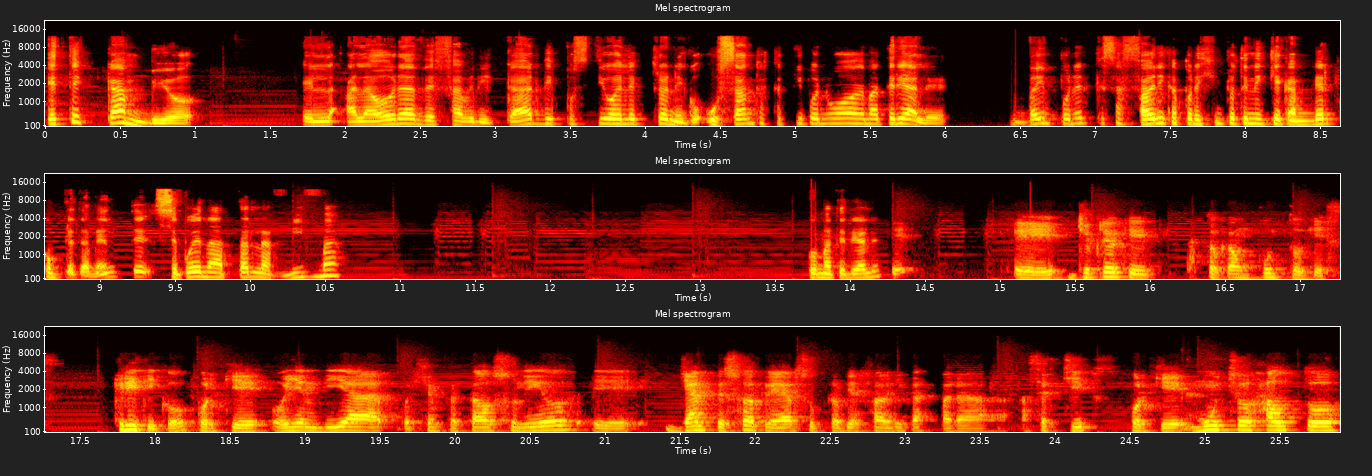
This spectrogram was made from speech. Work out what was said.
este cambio a la hora de fabricar dispositivos electrónicos usando este tipo nuevo de materiales, ¿va a imponer que esas fábricas, por ejemplo, tienen que cambiar completamente? ¿Se pueden adaptar las mismas con materiales? Eh, eh, yo creo que has tocado un punto que es crítico, porque hoy en día, por ejemplo, Estados Unidos ya empezó a crear sus propias fábricas para hacer chips, porque muchos autos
